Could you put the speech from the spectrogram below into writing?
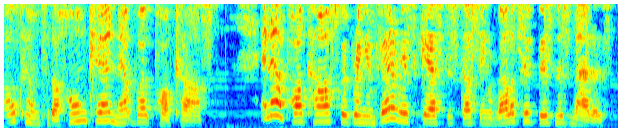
Welcome to the Home Care Network podcast. In our podcast, we're bringing various guests discussing relative business matters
